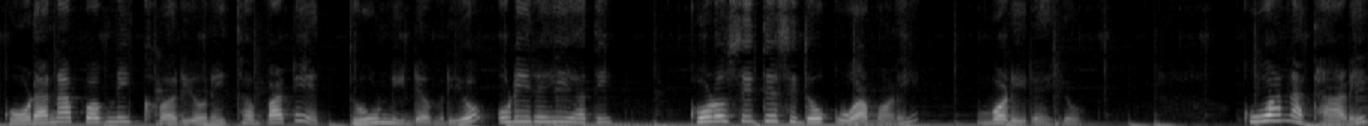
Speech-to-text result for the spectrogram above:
ઘોડાના પગની ખરીઓની થપાટે ધૂળની ડમરીઓ ઉડી રહી હતી. ઘોડો સીધે સીધો કૂવા ભણી વળી રહ્યો. કૂવાના થાળે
